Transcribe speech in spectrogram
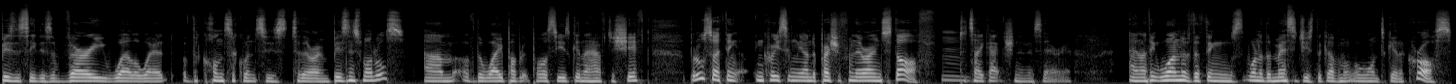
business leaders are very well aware of the consequences to their own business models, um, of the way public policy is going to have to shift, but also I think increasingly under pressure from their own staff mm. to take action in this area. And I think one of the things, one of the messages the government will want to get across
